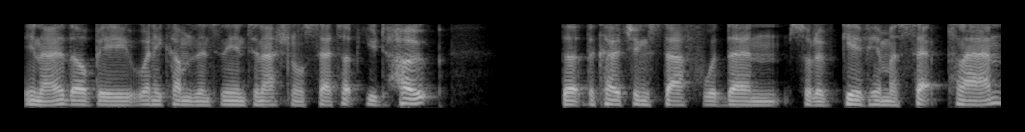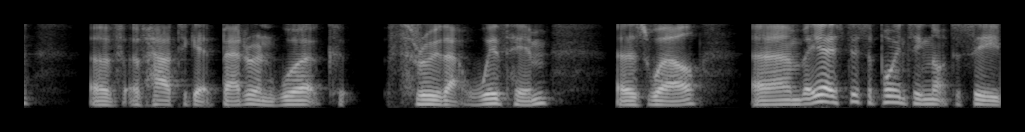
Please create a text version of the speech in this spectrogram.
you know, there'll be when he comes into the international setup, you'd hope that the coaching staff would then sort of give him a set plan of of how to get better and work through that with him as well. Um, but yeah, it's disappointing not to see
